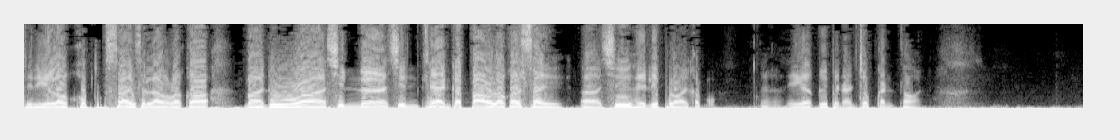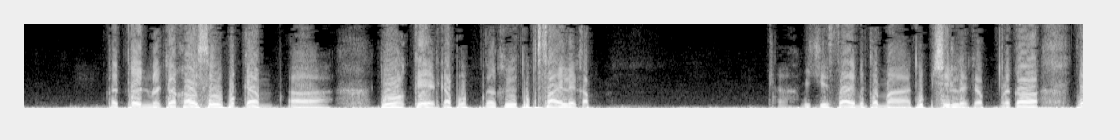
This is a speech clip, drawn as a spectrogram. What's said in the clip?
ทีนี้เราครบทุกไซส์เสร็จแล้วเราก็มาดูว่าชิ้นหน้าชิ้นแขนกระเป๋าเราก็ใส่ชื่อให้เรียบร้อยครับผมนี่ก็คือเป็นอันจบกันตอนแพทเทิร์นมันจะเข้าสู่โปรแกรมตัวเกรดครับผมก็คือทุกไซส์เลยครับมีกี่ไซส์มันจะมาทุกชิ้นเลยครับ แล้วก็แย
